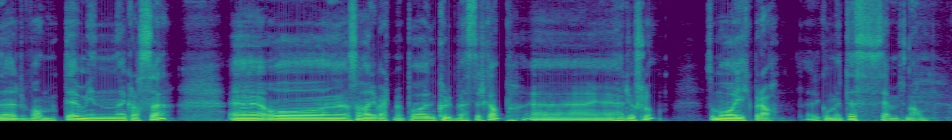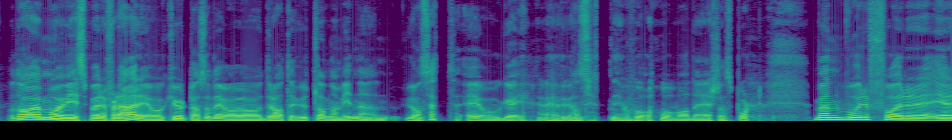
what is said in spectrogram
Der vant jeg min klasse. Eh, og så har jeg vært med på en klubbmesterskap eh, her i Oslo, som òg gikk bra. Der kom jeg til semifinalen. Og da må vi spørre, for det her er jo kult. altså Det å dra til utlandet og vinne uansett er jo gøy. Uansett nivå og hva det er som sport. Men hvorfor er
